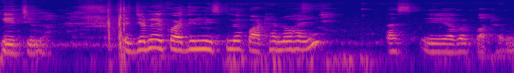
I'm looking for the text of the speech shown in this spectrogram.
খেয়েছিল। এর জন্য এই কয়দিন স্কুলে পাঠানো হয়নি আজ এ আবার পাঠাবো।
